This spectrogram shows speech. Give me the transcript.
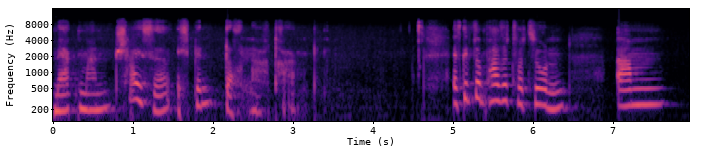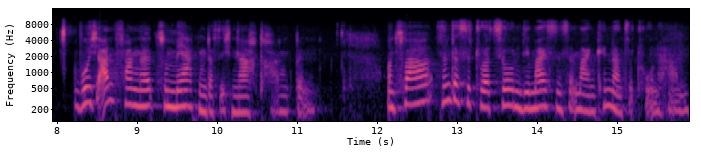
merkt man, scheiße, ich bin doch nachtragend. Es gibt so ein paar Situationen, ähm, wo ich anfange zu merken, dass ich nachtragend bin. Und zwar sind das Situationen, die meistens mit meinen Kindern zu tun haben,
